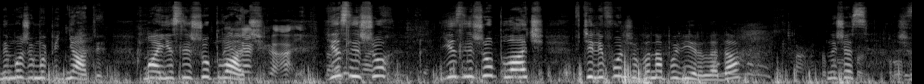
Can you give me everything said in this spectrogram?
не можемо підняти. Ма, якщо що, плач. Якщо що, якщо що, плач в телефон, щоб вона повірила, да? Ну, зараз, Просто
